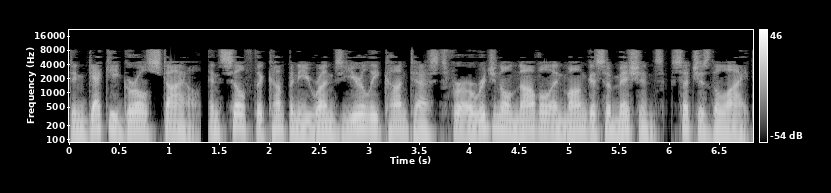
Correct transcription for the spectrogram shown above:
Dengeki Girls Style, and Sylph The company runs yearly contests for original novel and manga submissions, such as the Light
